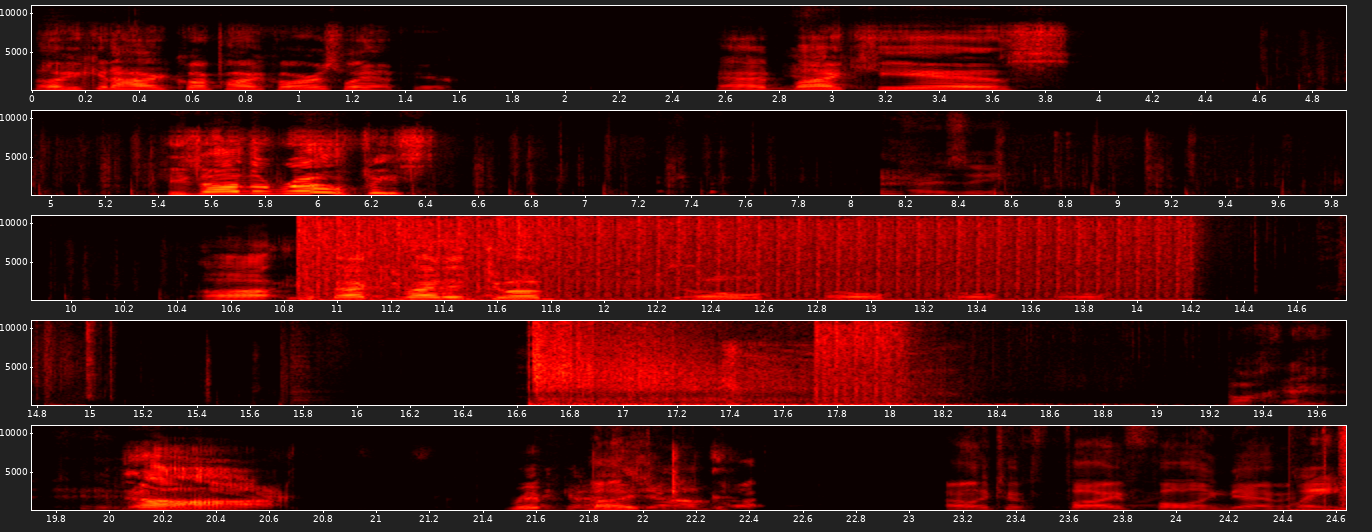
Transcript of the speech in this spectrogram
Oh, he can hardcore parkour his way up here. And Yeah. Mike, he is. He's on the roof. He's. Where is he? Uh, you're backing right into him. Oh, oh, oh, oh. Fuck. Ah! Rip couldn't Mike. I only took five falling damage. Wait.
